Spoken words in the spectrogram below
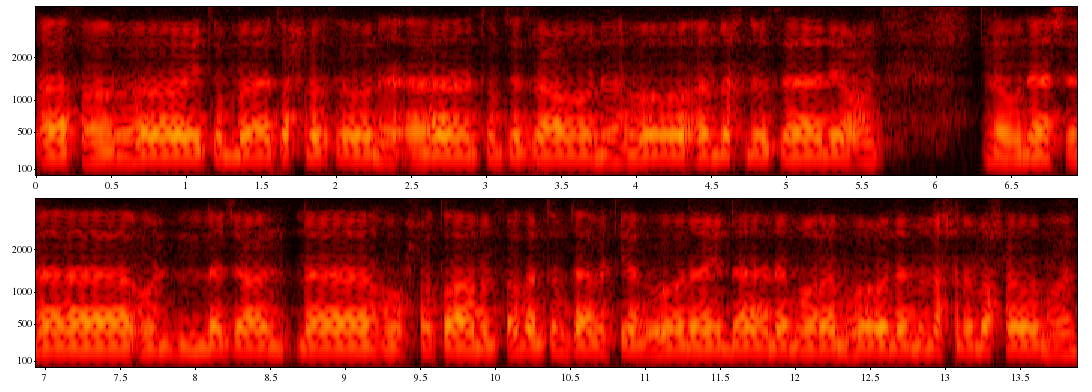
أفرأيتم ما تحرثون أنتم تزرعونه أم نحن الزارعون لو نشاء لجعلناه حطاما فظلتم تفكهون إنا لمغرمون من نحن محرومون؟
